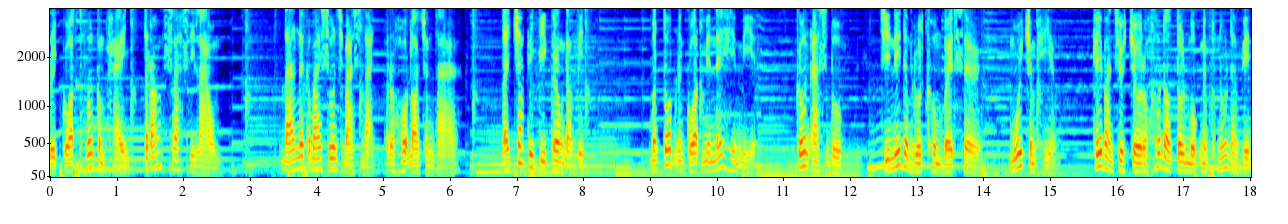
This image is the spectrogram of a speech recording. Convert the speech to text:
រួចគាត់ធ្វើកំហែងត្រង់ស្រះស៊ីឡោមដែលនៅក្បែរសួនច្បារស្ដេចរហូតដល់ចន្ទាដែលចុះពីទីក្រុងដាវីត បន្ទាប់នឹងគាត់មាននេហេមៀកូនអាស្បូបជីនីតម្រួតខុំបេតសឺមួយចំហៀងគេបានជួសជុលរហូតដល់ទល់មុខនឹងភ្នូដាវីត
